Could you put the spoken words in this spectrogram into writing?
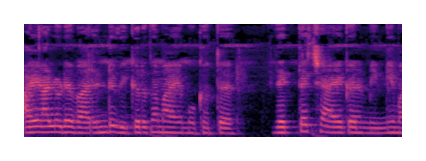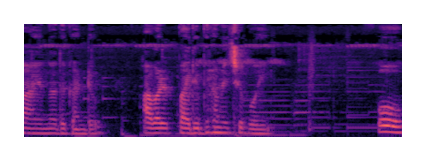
അയാളുടെ വരണ്ട് വികൃതമായ മുഖത്ത് രക്തഛായകൾ മിന്നിമായുന്നത് കണ്ടു. അവൾ പരിഭ്രമിച്ചു പോയി. ഓ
